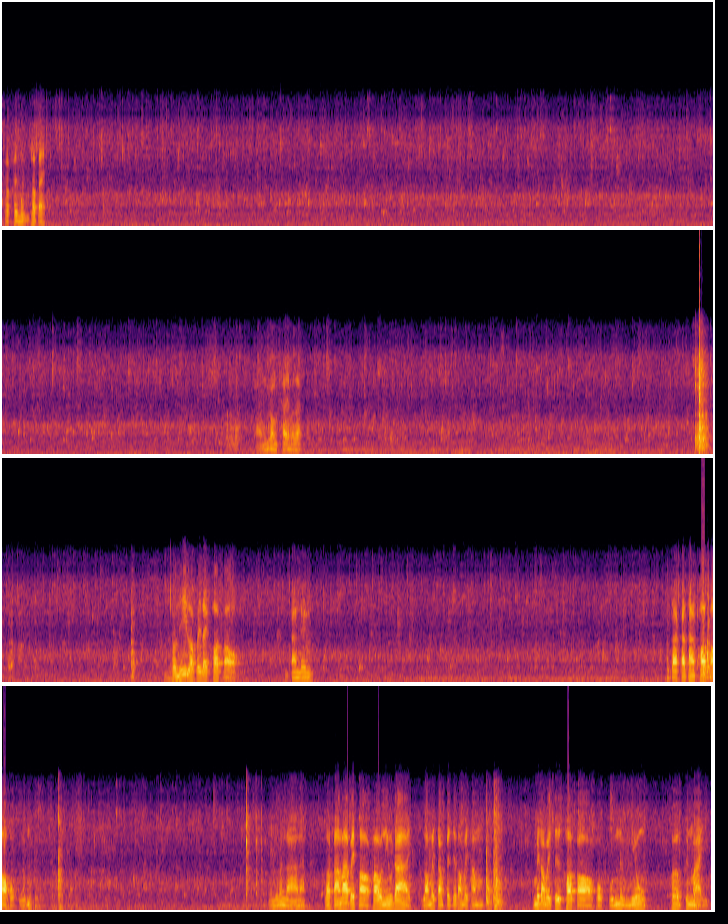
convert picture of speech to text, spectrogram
ค่อยๆหมุนเข้าไป มต้องใช้มาแล้วเท่านี้เราไปได้ข้อต่ออีกอันหนึ่งจากการทำข้อต่อหกหุนอย่างนี้มันหนานะ เราสามารถไปต่อเข้านิ้วได้ เราไม่จำเป็นจะต้องไปทไม่ต้องไปซื้อข้อต่อหกขุนหนึ่งนิ้วเพิ่มขึ้นมาอีก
